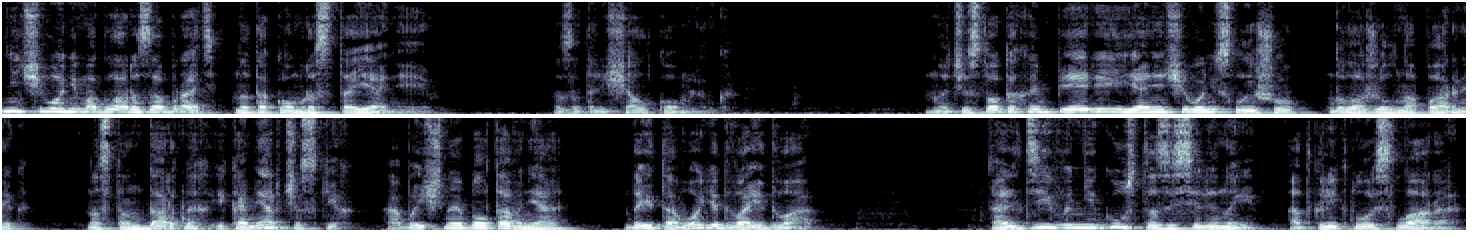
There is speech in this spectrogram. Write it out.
ничего не могла разобрать на таком расстоянии. Затрещал комлинг. «На частотах Империи я ничего не слышу», – доложил напарник. «На стандартных и коммерческих – обычная болтовня, да и того едва-едва. «Альдивы не густо заселены», — откликнулась Лара.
